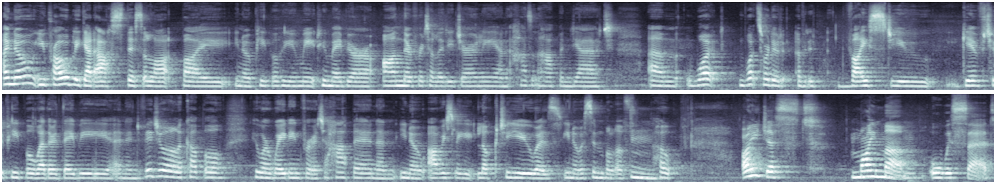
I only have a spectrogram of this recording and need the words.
I know you probably get asked this a lot by you know people who you meet who maybe are on their fertility journey and it hasn't happened yet. Um, what what sort of advice do you give to people, whether they be an individual, a couple who are waiting for it to happen, and you know obviously look to you as you know a symbol of Mm. hope. I just, my mum always said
